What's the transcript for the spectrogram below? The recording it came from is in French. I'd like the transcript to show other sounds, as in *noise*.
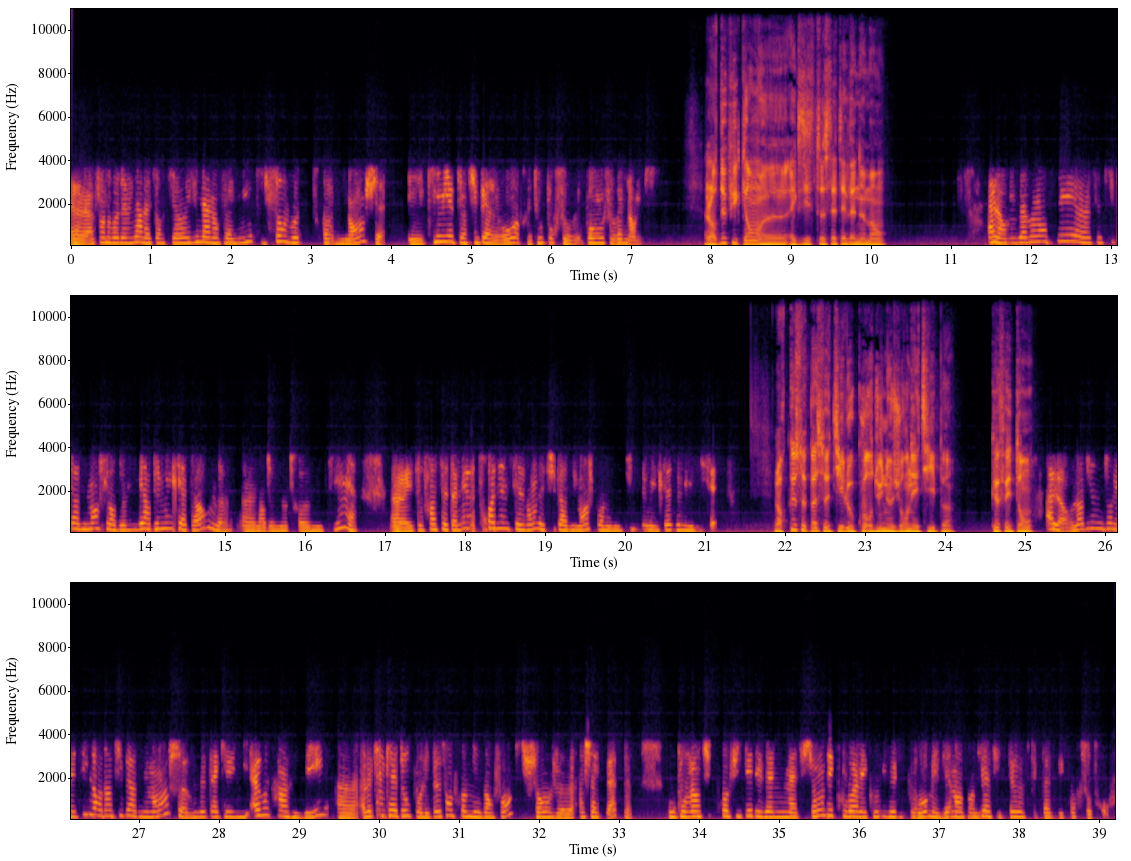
euh, afin de redevenir la sortie originale en famille qui sauve votre dimanche et qui mieux qu'un super-héros après tout pour sauver pour vous sauver de l'ennui. Alors depuis quand euh, existe cet événement? Alors, nous avons lancé euh, ce super dimanche lors de l'hiver 2014, euh, lors de notre meeting, euh, et ce sera cette année la troisième saison des super dimanches pour le meeting 2016-2017. Alors que se passe-t-il au cours d'une journée type? Que fait-on? Alors, lors d'une journée type, lors d'un super dimanche, vous êtes accueillis à votre arrivée euh, avec un cadeau pour les 200 premiers enfants qui change euh, à chaque date. Vous pouvez ensuite profiter des animations, découvrir les coulisses de l'hippodrome et bien entendu assister au spectacle des courses au trot.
